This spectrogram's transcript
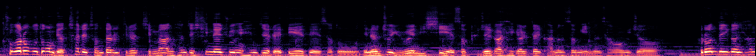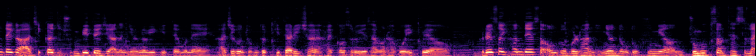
추가로 그동안 몇 차례 전달을 드렸지만 현재 시내 중의 핸즈 레디에 대해서도 내년 초 UNEC에서 규제가 해결될 가능성이 있는 상황이죠. 그런데 이건 현대가 아직까지 준비되지 않은 영역이기 때문에 아직은 좀 더 기다리셔야 할 것으로 예상을 하고 있고요. 그래서 현대에서 언급을 한 2년 정도 후면 중국산 테슬라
